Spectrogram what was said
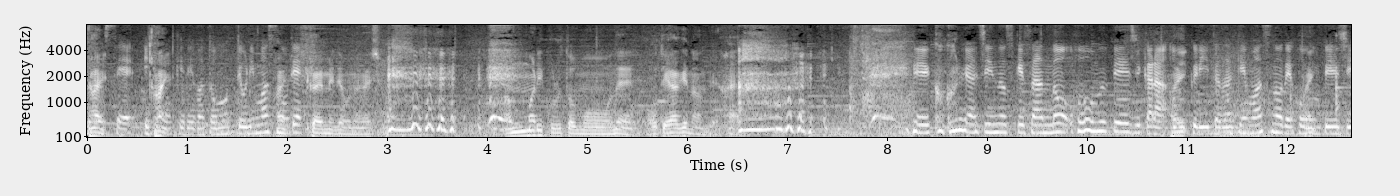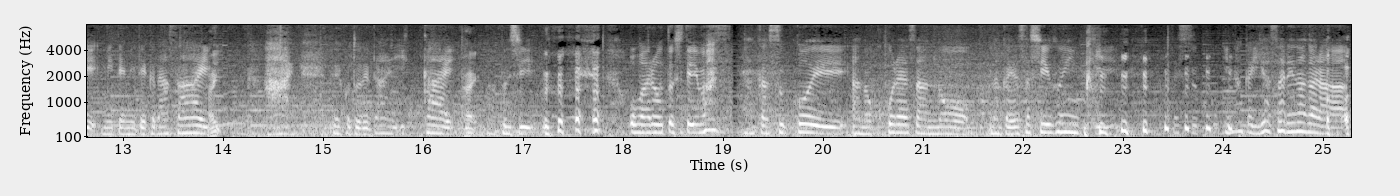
お寄せい。ただければと思っておりますはい。ので、控えめでお願いします。あんまり来るともうねお手上げなんで、はい、えー心屋仁之助さんのホームページからお送りいただけますので、ホームページ見てみてください。はい。はいということで第1回、はい。まあ無事 終わろうとしています。なんかすっごいあの心屋さんのなんか優しい雰囲気 なんか癒されながら、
